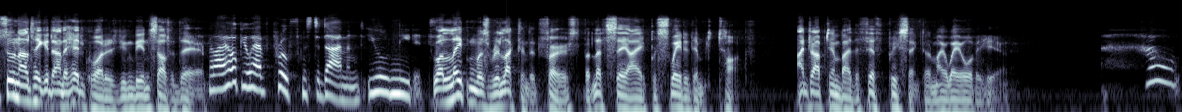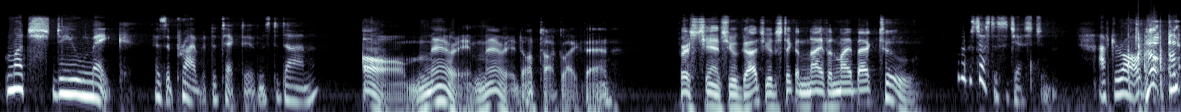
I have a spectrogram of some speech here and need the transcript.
Soon I'll take you down to headquarters. You can be insulted there. Well, I hope you have proof, Mr. Diamond. You'll need it. Well, Layton was reluctant at first, but let's say I persuaded him to talk. I dropped him by the fifth precinct on my way over here. How much do you make as a private detective, Mr. Diamond? Oh, Mary, Mary, don't talk like that. First chance you got, you'd stick a knife in my back, too. Well, it was just a suggestion. After all. No, um,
